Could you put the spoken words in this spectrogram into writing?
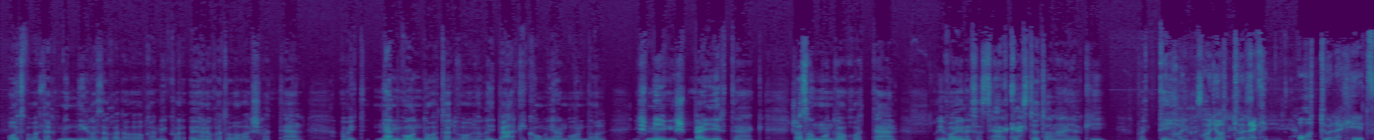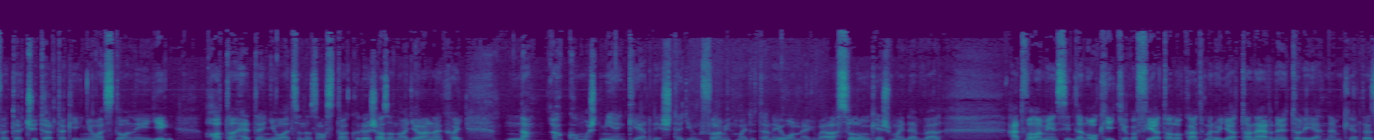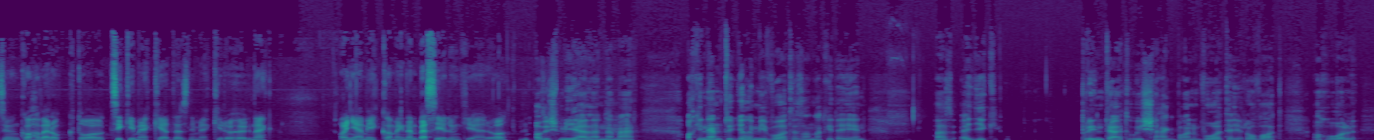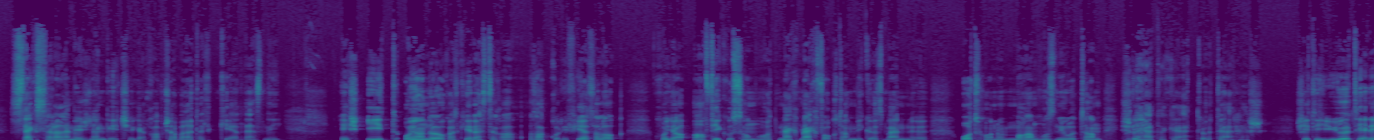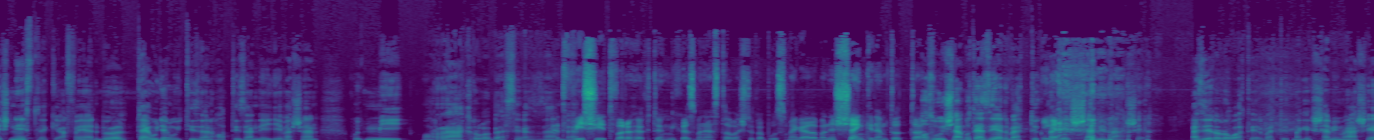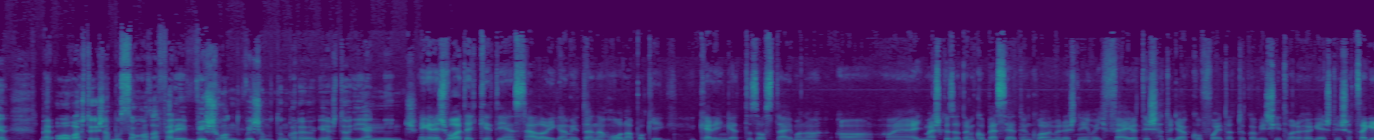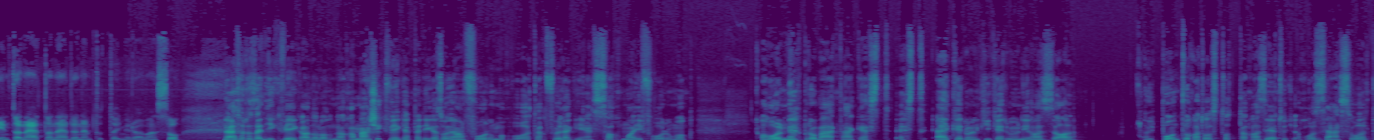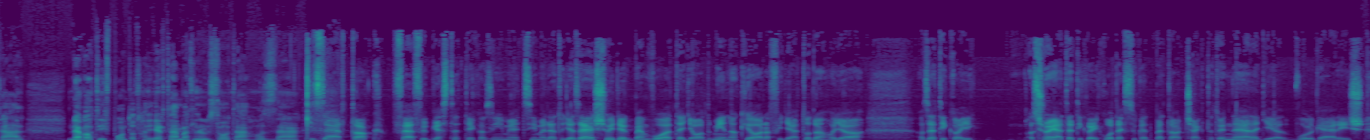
ott voltak mindig azok a dolgok, amikor olyanokat olvashattál, amit nem gondoltad volna, hogy bárki komolyan gondol, és mégis beírták, és azon gondolkodtál, hogy vajon ezt a szerkesztő találja ki, vagy tényleg hogy, az hogy ott, ülnek, ott ülnek hétfőtől csütörtökig 8-tól 4-ig, 6 7 8 az asztal körül, és azon agyalnak, hogy na, akkor most milyen kérdést tegyünk fel, amit majd utána jól megválaszolunk, és majd ebben hát valamilyen szinten okítjuk a fiatalokat, mert ugye a tanárnőtől ilyet nem kérdezünk, a haveroktól ciki megkérdezni, meg kiröhögnek, anyámékkal meg nem beszélünk ilyenről, Az is milyen lenne már. Aki nem tudja, hogy mi volt ez annak idején, az egyik printelt újságban volt egy rovat, ahol szexszerelem és gyengétséggel kapcsolatban lehetett kérdezni. És itt olyan dolgokat kérdeztek az akkori fiatalok, hogy a, a fikuszomot meg megfogtam, miközben ö, otthon magamhoz nyúltam, és lehetek ettől terhes. És itt így ültél, és néztél ki a fejedből, te ugyanúgy 16-14 évesen, hogy mi a rákról beszél ez az ember. hát visítva röhögtünk, miközben ezt olvastuk a busz megállóban, és senki nem tudta. Az újságot ezért vettük Igen. meg, és semmi másért. Ezért a rovatért vettük meg, és semmi másért, mert olvastuk, és a buszon hazafelé visont, visongtunk a rögéstől, hogy ilyen nincs. Igen, és volt egy-két ilyen szállóig, ami utána hónapokig keringett az osztályban a, a, a egymás között, amikor beszéltünk valamiről, és néha hogy feljött, és hát ugye akkor folytattuk a visítva röhögést, és a szegény tanár tanár, de nem tudta, hogy miről van szó. Na ez volt az egyik vége a dolognak. A másik vége pedig az olyan fórumok voltak, főleg ilyen szakmai fórumok, ahol megpróbálták ezt, ezt elkerülni, kikerülni azzal, hogy pontokat osztottak azért, hogy hozzászóltál, negatív pontot, ha értelmetlenül szóltál hozzá. Kizártak, felfüggesztették az e-mail címedet. Ugye az első időkben volt egy admin, aki arra figyelt oda, hogy a, az etikai a saját etikai kódexüket betartsák, tehát hogy ne legyél vulgáris,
